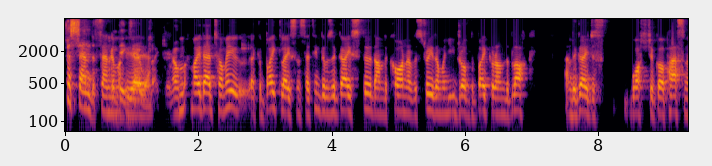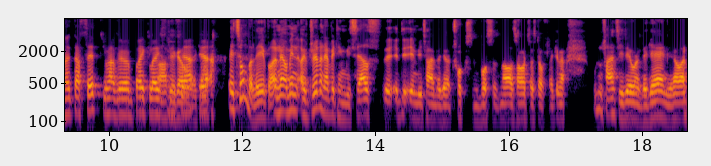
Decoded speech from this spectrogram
Just send the send them, things yeah, out, yeah. like you know. My dad told me like a bike license. I think there was a guy stood on the corner of a street, and when you drove the bike around the block, and the guy just watched you go past and that's it. You have your bike license. Off you go. Yeah, yeah. It's unbelievable. And I mean, I've driven everything myself in my time, like you know, trucks and buses and all sorts of stuff. Like you know, wouldn't fancy doing it again. You know, and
